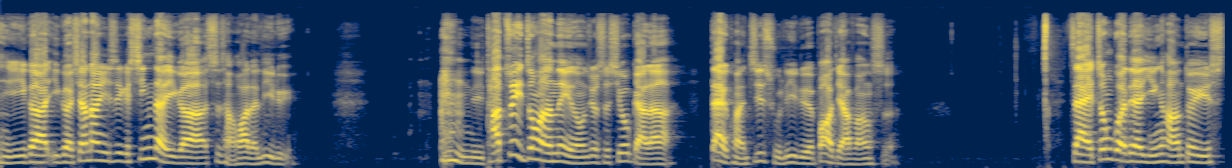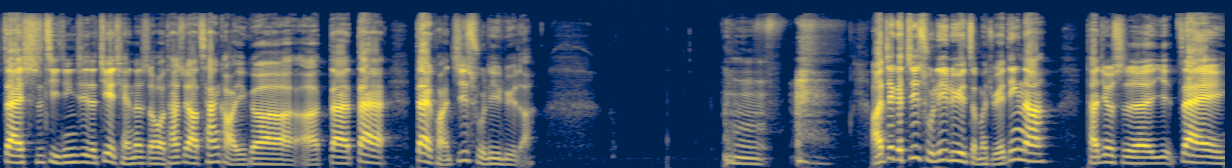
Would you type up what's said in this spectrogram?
一个一个相当于是一个新的一个市场化的利率。你它最重要的内容就是修改了贷款基础利率的报价方式。在中国的银行对于在实体经济的借钱的时候，它是要参考一个呃贷贷贷款基础利率的。嗯，而这个基础利率怎么决定呢？它就是在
